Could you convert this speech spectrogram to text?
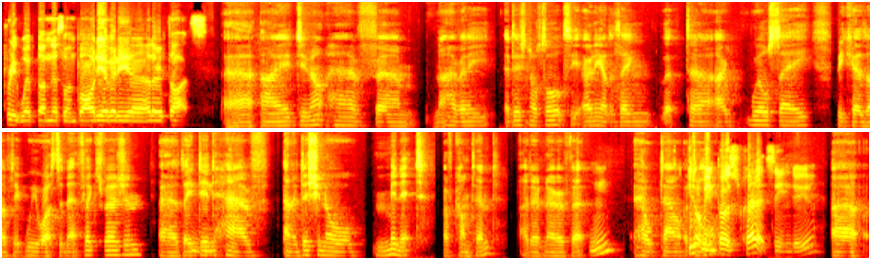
pretty whipped on this one. Paul, do you have any uh, other thoughts? Uh, I do not have um, not have any additional thoughts. The only other thing that uh, I will say, because of the, we watched the Netflix version, uh, they did have an additional minute of content. I don't know if that Hmm? helped out. At You don't all. mean post credit scene, do you? Uh,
